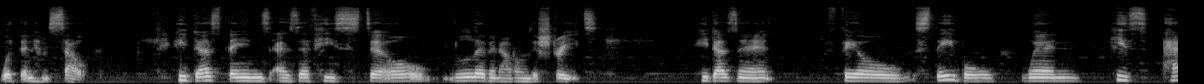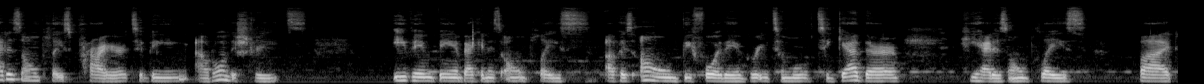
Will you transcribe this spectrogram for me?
within himself. He does things as if he's still living out on the streets. He doesn't feel stable when he's had his own place prior to being out on the streets, even being back in his own place of his own before they agreed to move together. He had his own place, but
